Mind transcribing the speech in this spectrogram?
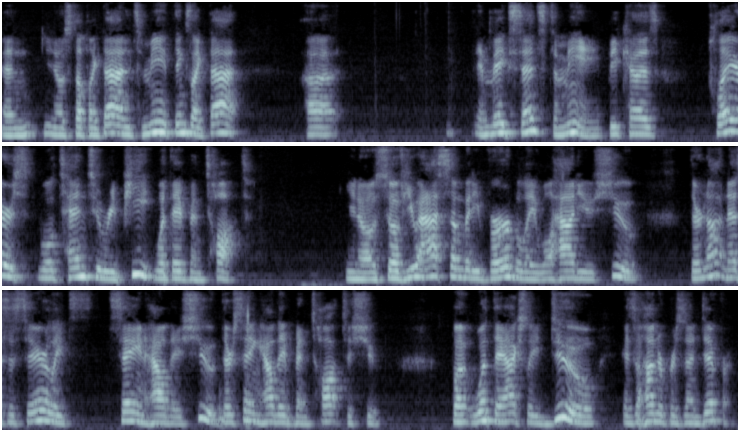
and you know stuff like that. And to me, things like that. Uh, it makes sense to me because players will tend to repeat what they've been taught. You know, so if you ask somebody verbally, well, how do you shoot? They're not necessarily saying how they shoot. They're saying how they've been taught to shoot. But what they actually do is 100% different.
